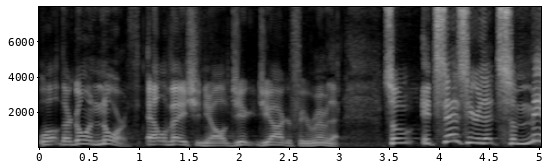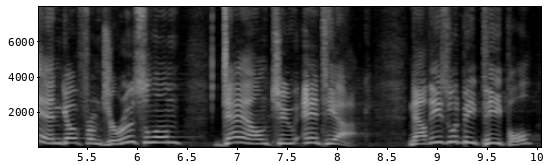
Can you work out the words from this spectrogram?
Well, they're going north, elevation, y'all, Ge- geography, remember that. So it says here that some men go from Jerusalem down to Antioch. Now, these would be people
